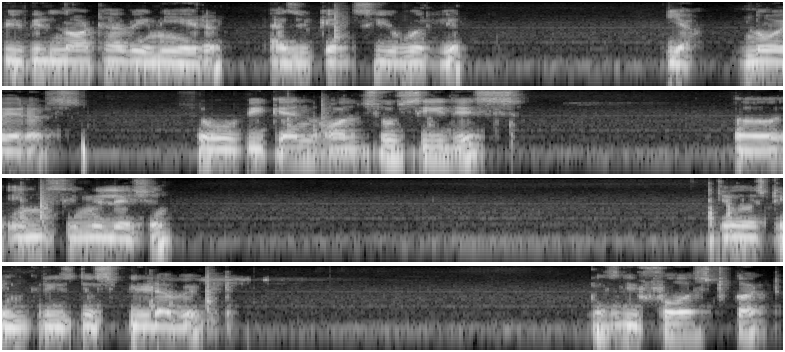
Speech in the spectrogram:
we will not have any error as you can see over here. Yeah no errors. So we can also see this uh, in simulation. Just increase the speed a bit. This is the first cut.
